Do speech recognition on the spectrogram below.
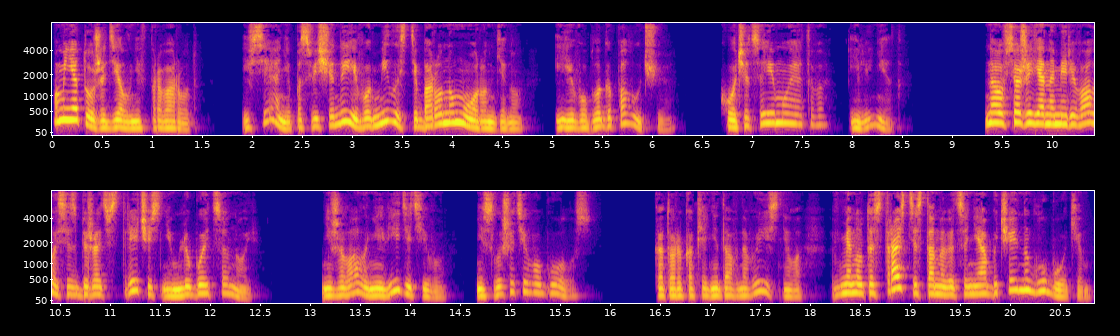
У меня тоже дело не в проворот, и все они посвящены его милости барону Морунгену и его благополучию. Хочется ему этого или нет. Но все же я намеревалась избежать встречи с ним любой ценой. Не желала ни видеть его, ни слышать его голос, который, как я недавно выяснила, в минуты страсти становится необычайно глубоким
